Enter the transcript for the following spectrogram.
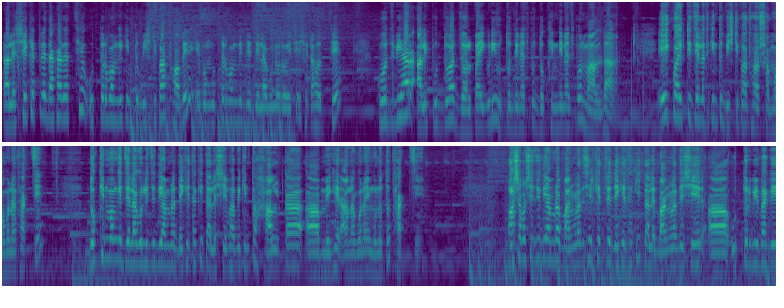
তাহলে সেক্ষেত্রে দেখা যাচ্ছে উত্তরবঙ্গে কিন্তু বৃষ্টিপাত হবে এবং উত্তরবঙ্গের যে জেলাগুলো রয়েছে সেটা হচ্ছে কোচবিহার, আলিপুরদুয়ার, জলপাইগুড়ি, উত্তর দিনাজপুর, দক্ষিণ দিনাজপুর, মালদা। এই কয়েকটি জেলাতে কিন্তু বৃষ্টিপাত হওয়ার সম্ভাবনা থাকছে। দক্ষিণবঙ্গের জেলাগুলি যদি আমরা দেখে থাকি, তাহলে সেভাবে কিন্তু হালকা মেঘের আনাগোনাই মূলত থাকছে। পাশাপাশি যদি আমরা বাংলাদেশের ক্ষেত্রে দেখে থাকি, তাহলে বাংলাদেশের উত্তর বিভাগে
